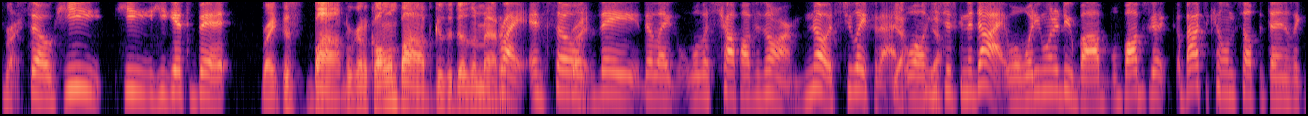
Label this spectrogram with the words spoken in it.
Right. So he he he gets bit, right, this Bob, we're gonna call him Bob because it doesn't matter. right? And so Right. they they're like, well, let's chop off his arm. No, it's too late for that. Yeah, well, he's yeah. just gonna die. Well, what do you want to do, Bob? Well, Bob's got, about to kill himself, but then it's like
